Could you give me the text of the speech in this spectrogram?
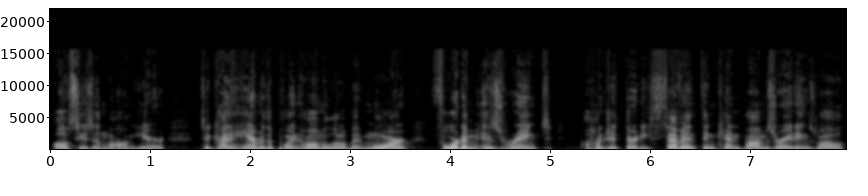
all season long here to kind of hammer the point home a little bit more. Fordham is ranked 137th in KenPom's ratings, while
